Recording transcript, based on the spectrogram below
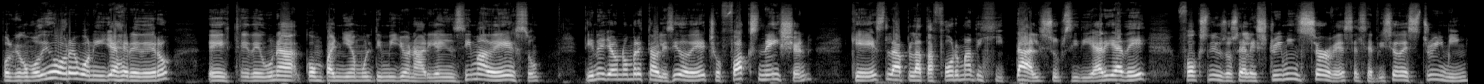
porque como dijo Jorge Bonilla, es heredero este, de una compañía multimillonaria, y encima de eso, tiene ya un nombre establecido. De hecho, Fox Nation, que es la plataforma digital subsidiaria de Fox News, o sea, el streaming service, el servicio de streaming,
